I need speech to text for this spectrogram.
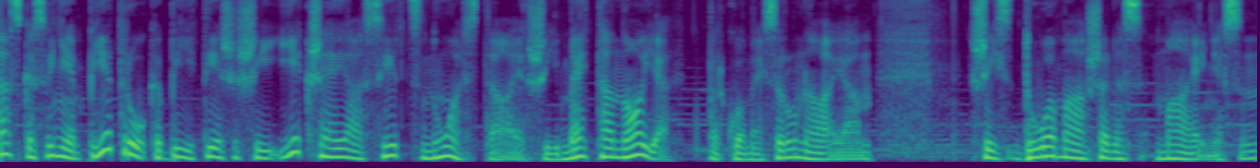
tas, kas viņiem pietrūka, bija tieši šī iekšējā sirds nostāja, šī metanoja, par ko mēs runājām, šīs domāšanas maiņas. Un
